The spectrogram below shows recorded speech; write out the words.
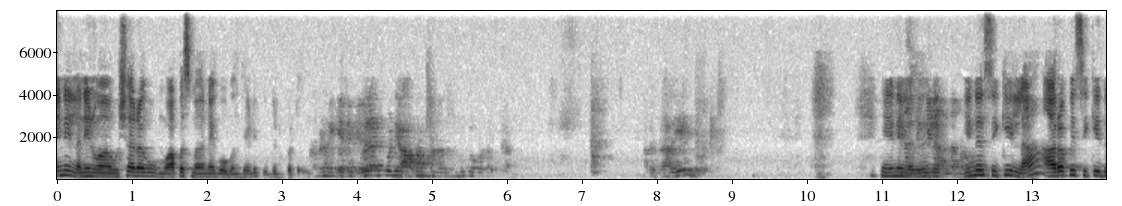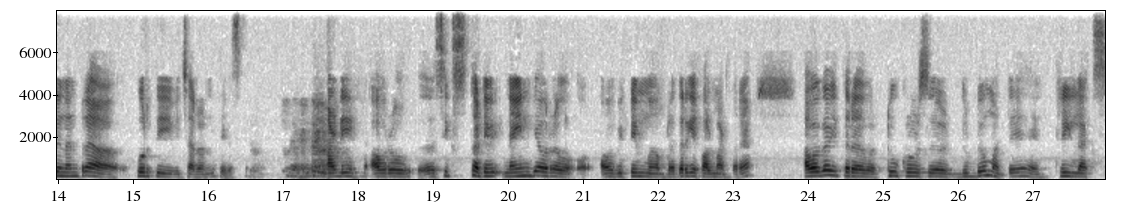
ಏನಿಲ್ಲ, ನೀನು ಹುಷಾರಾಗಿ ವಾಪಸ್ ಮನೆಗೆ ಹೋಗು ಅಂತ ಹೇಳಿ ದುಡ್ಡು ಕೊಟ್ಟಿದ್ವಿ ಮೇಡಮ್ ಈಗ ಏಳೆಂಟು ಕೋಟಿ ಆಫರ್ ಮಾಡೋದು ಮುಂದಕ್ಕೆ ಕೊಟ್ಟು ಅದಕ್ಕೆ ಏನು ಏನಿಲ್ಲ ಇನ್ನು ಸಿಕ್ಕಿಲ್ಲ ಆರೋಪಿ ಸಿಕ್ಕಿದ ನಂತರ ಪೂರ್ತಿ ವಿಚಾರವನ್ನು ತಿಳಿಸ್ತಾರೆ ಮಾಡಿ ಅವರು ಸಿಕ್ಸ್ ತರ್ಟಿ ನೈನ್ಗೆ ಅವರು ವಿಕ್ಟಿಮ್ ಬ್ರದರ್ಗೆ ಕಾಲ್ ಮಾಡ್ತಾರೆ. ಅವಾಗ ಈ ಥರ ಟೂ ಕ್ರೋರ್ಸ್ ದುಡ್ಡು ಮತ್ತು three lakhs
